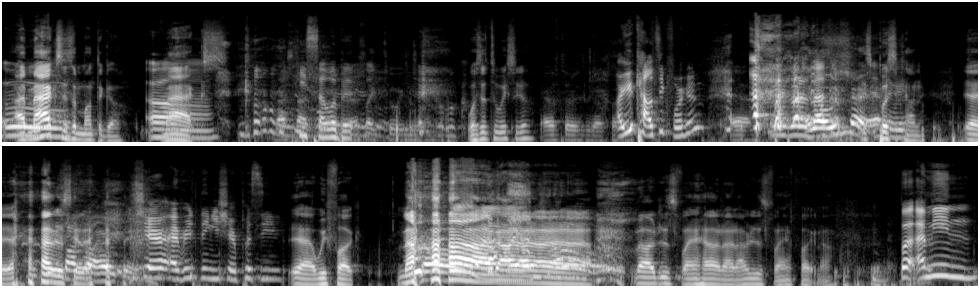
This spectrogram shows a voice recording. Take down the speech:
at max is a month ago. Oh. Max. He's celibate. Was it two weeks ago? Are you counting for him? It's pussy counting. Yeah, yeah. I'm just kidding. You share everything. You share pussy. Yeah, we fuck. No, no, no, no, no, no, I'm just playing. Hell no, I'm just playing. Fuck no. But I mean,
